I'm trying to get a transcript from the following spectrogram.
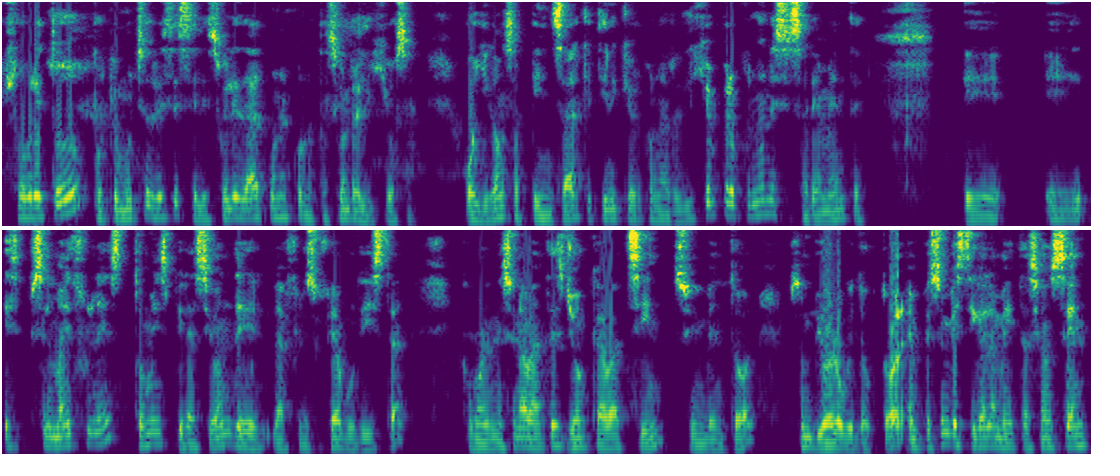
Sobre todo porque muchas veces se le suele dar una connotación religiosa o llegamos a pensar que tiene que ver con la religión, pero pues no necesariamente. Eh, eh, pues, el mindfulness toma inspiración de la filosofía budista, como les mencionaba antes, John Kabat-Zinn, su inventor, es un biólogo y doctor, empezó a investigar la meditación zen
